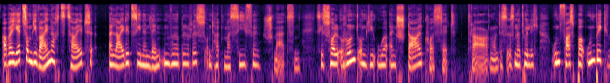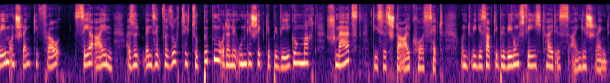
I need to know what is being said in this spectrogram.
Aber jetzt um die Weihnachtszeit erleidet sie einen Lendenwirbelriss und hat massive Schmerzen. Sie soll rund um die Uhr ein Stahlkorsett tragen und es ist natürlich unfassbar unbequem und schränkt die Frau sehr ein. Also wenn sie versucht, sich zu bücken oder eine ungeschickte Bewegung macht, schmerzt dieses Stahlkorsett. Und wie gesagt, die Bewegungsfähigkeit ist eingeschränkt.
